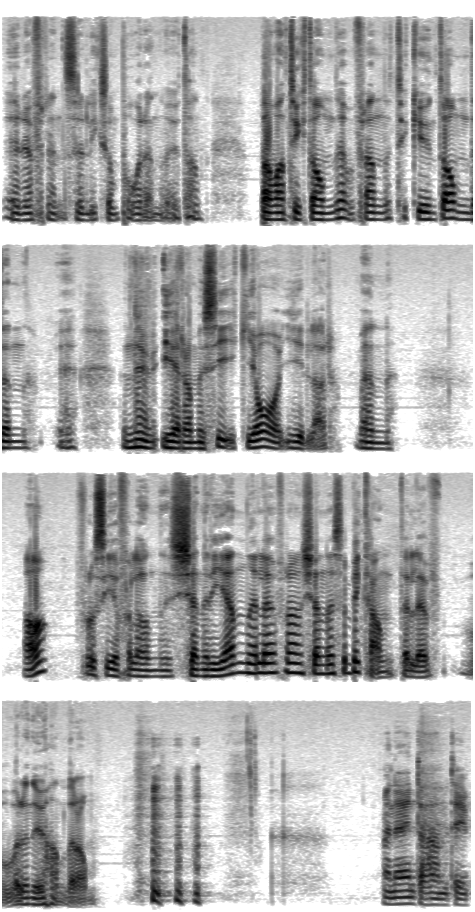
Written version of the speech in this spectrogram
referenser liksom på den. Utan vad han tyckte om den. För han tycker ju inte om den eh, nu era musik jag gillar. Men ja, för att se ifall han känner igen eller för han känner sig bekant eller vad det nu handlar om. Men är inte han typ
